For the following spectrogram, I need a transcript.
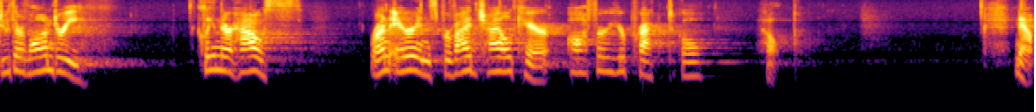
do their laundry, clean their house, run errands, provide childcare, offer your practical help. Now,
